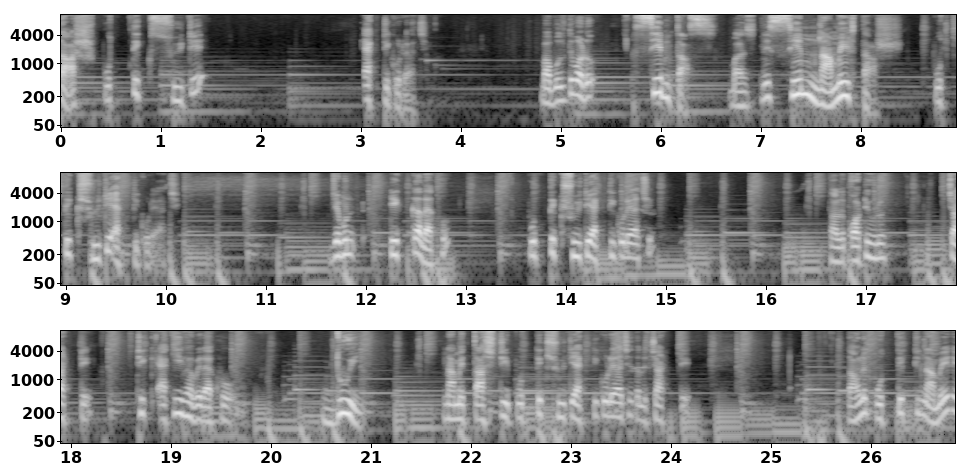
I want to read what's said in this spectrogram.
তাস প্রত্যেক সুইটে একটি করে আছে। বা বলতে পারো সেম তাস, বা সেম নামের তাস প্রত্যেক সুইটে একটি করে আছে। যেমন টেক্কা দেখো প্রত্যেক সুইটে একটি করে আছে। তাহলে কটি হলো? চারটে। ঠিক একইভাবে দেখো, দুই নামের তাসটি প্রত্যেক সুইটে একটি করে আছে, তাহলে চারটে। তাহলে প্রত্যেকটি নামের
